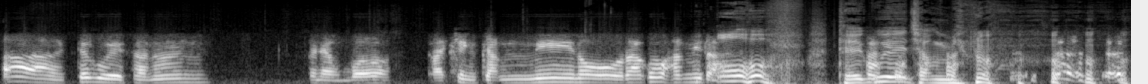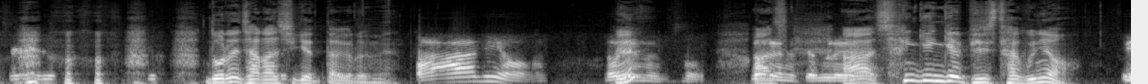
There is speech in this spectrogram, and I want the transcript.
아, 대구에 사는, 그냥 뭐, 가칭 장민호라고 합니다. 오, 대구의 장민호. 노래 잘하시겠다, 그러면. 아니요. 노래는 뭐, 노래는 별로예요. 아, 생긴 게 비슷하군요. 예,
